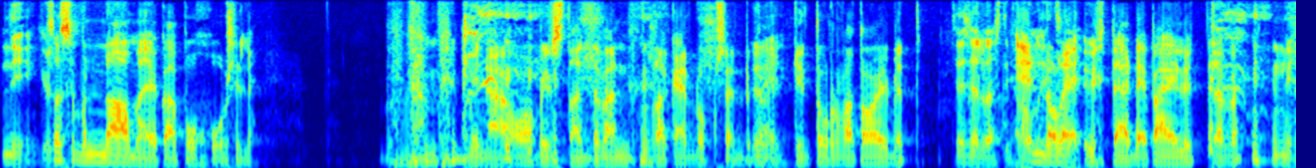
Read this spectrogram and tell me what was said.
Niin, kyllä. Se on semmoinen naama, joka puhuu sille. Minä omistan tämän rakennuksen kaikki turvatoimet. Se selvästi En hallitsee. ole yhtään epäilyttävä. Niin.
